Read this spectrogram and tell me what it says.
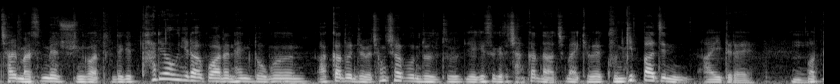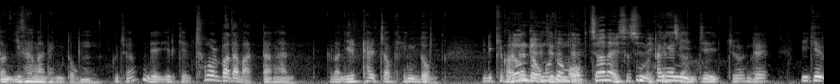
잘 말씀해 주신 것 같은데 이게 탈영이라고 하는 행동은 아까도 이제 청취자분들도 얘기 속에서 잠깐 나왔지만 이렇게 왜 군기 빠진 아이들의 음. 어떤 이상한 행동, 음. 그죠? 근데 이렇게 처벌받아 마땅한 그런 일탈적 행동 이렇게 그런 경우도 뭐 없지 않아 있을 수는 음, 당연히 있겠죠. 이제 있죠. 근데 네. 이게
